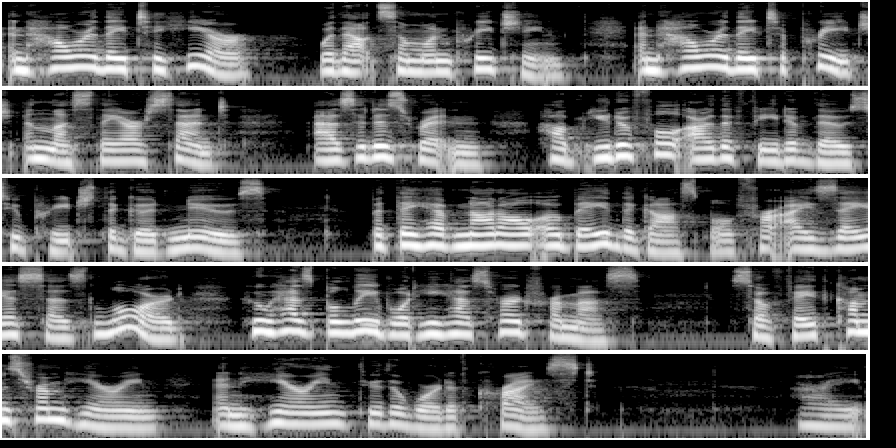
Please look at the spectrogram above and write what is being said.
And how are they to hear without someone preaching? And how are they to preach unless they are sent? As it is written, How beautiful are the feet of those who preach the good news. But they have not all obeyed the gospel, for Isaiah says, Lord, who has believed what he has heard from us? So faith comes from hearing, and hearing through the word of Christ. All right,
